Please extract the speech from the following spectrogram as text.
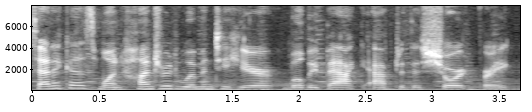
Seneca's 100 Women to Hear will be back after this short break.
